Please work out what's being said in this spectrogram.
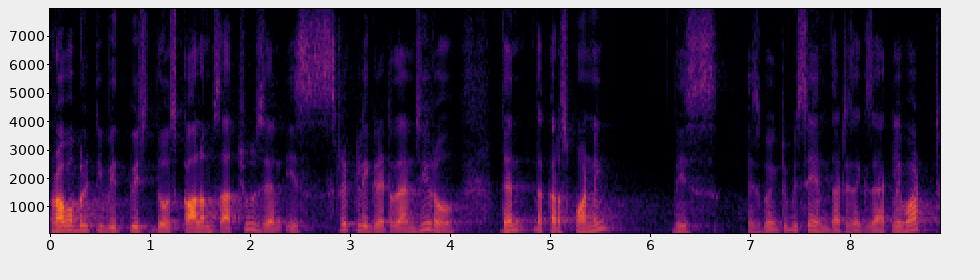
probability with which those columns are chosen is strictly greater than 0 then the corresponding this is going to be same that is exactly what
